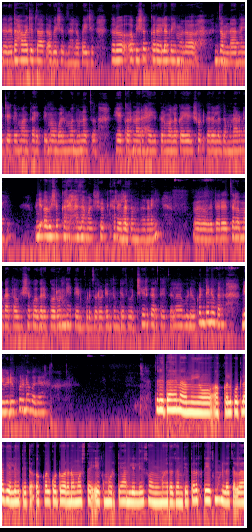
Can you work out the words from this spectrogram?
तर दहा वाजेचा आत अभिषेक झाला पाहिजे. तर अभिषेक करायला काही मला जमणार नाही जे काही मंत्र आहेत ते मोबाईलमधूनच हे करणार आहे. तर मला काही शूट करायला जमणार नाही. म्हणजे अभिषेक करायला जमेल शूट करायला जमणार नाही. तर चला मग आता अभिषेक वगैरे करून घेते पुढचं रोटीन तुमच्यासोबत शेअर करते. चला व्हिडिओ कंटिन्यू करा. आणि व्हिडिओ पूर्ण बघा. तर इथं आहे ना मी अक्कलकोटला गेले होते. तर अक्कलकोटवरनं मस्त एक मूर्ती आणलेली आहे स्वामी महाराजांची. तर तेच म्हटलं चला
